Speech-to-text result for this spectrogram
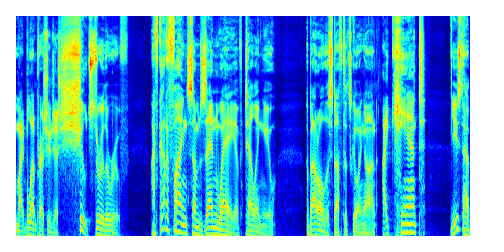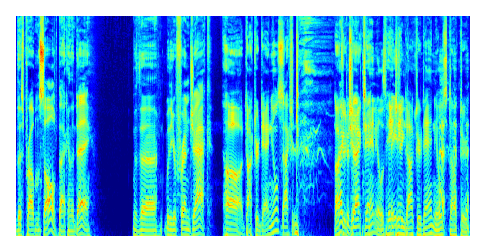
my blood pressure just shoots through the roof. I've got to find some Zen way of telling you about all the stuff that's going on. I can't. You used to have this problem solved back in the day with uh with your friend Jack. Uh, Dr. Daniels? Dr. Dr. Dr. Jack, Daniels, Paging, paging- Dr. Daniels. Dr.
